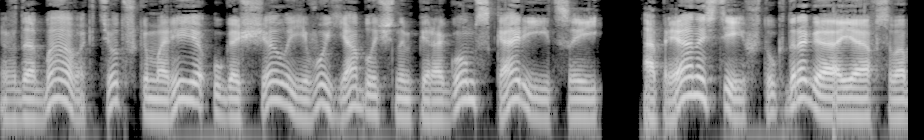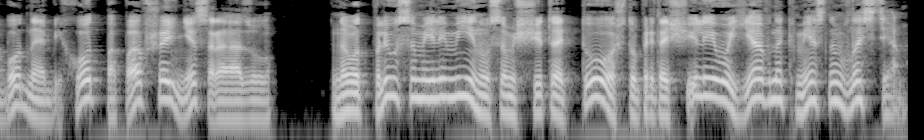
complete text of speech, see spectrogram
Вдобавок тетушка Мария угощала его яблочным пирогом с корицей, а пряностей штук дорогая, в свободный обиход попавшая не сразу. Но вот плюсом или минусом считать то, что притащили его явно к местным властям,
